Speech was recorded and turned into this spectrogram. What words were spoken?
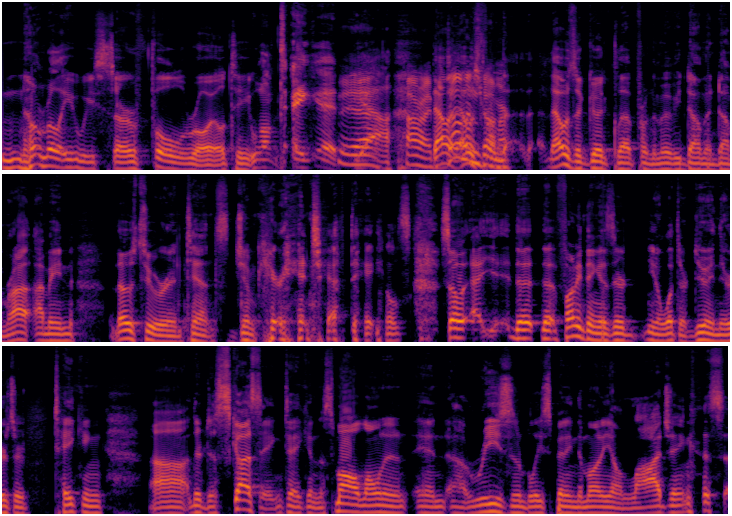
Normally we serve full royalty. We'll take it. Yeah. Yeah. All right. That, was- that was and from Dumber. the, that was a good clip from the movie Dumb and Dumber. I, I mean, those two are intense, Jim Carrey and Jeff Daniels. So uh, the the funny thing is they're you know what they're doing there is they're taking uh, they're discussing taking a small loan and, and uh, reasonably spending the money on lodging. So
